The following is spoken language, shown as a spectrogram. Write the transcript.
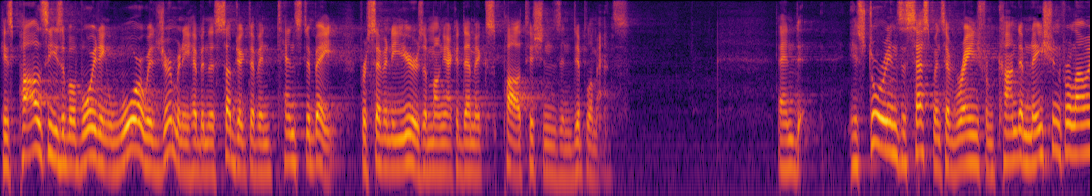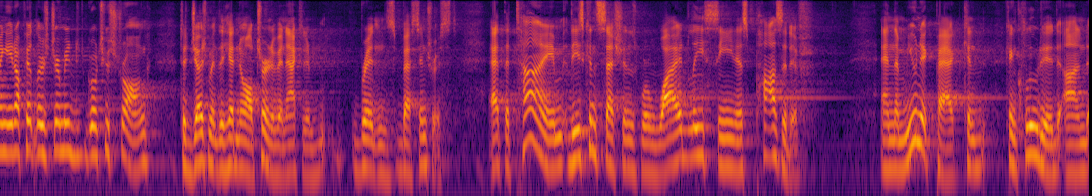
His policies of avoiding war with Germany have been the subject of intense debate for 70 years among academics, politicians, and diplomats. And historians' assessments have ranged from condemnation for allowing Adolf Hitler's Germany to grow too strong to judgment that he had no alternative and acted in Britain's best interest. At the time, these concessions were widely seen as positive, and the Munich Pact con- concluded on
